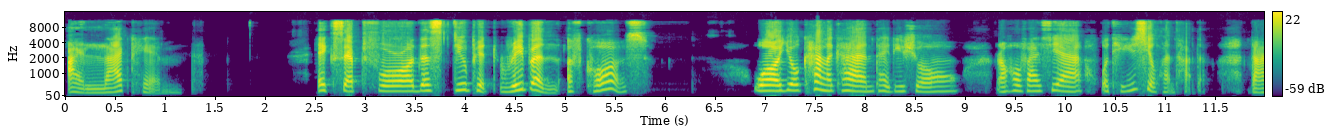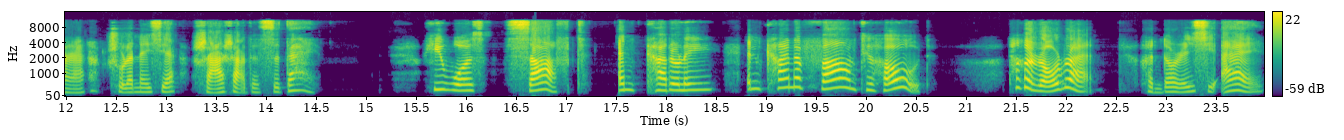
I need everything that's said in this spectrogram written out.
I liked him. except for the stupid ribbon, of course. 我又看了看泰迪熊，然后发现我挺喜欢它的，当然除了那些傻傻的丝带。He was soft and cuddly and kind of fun to hold. 它很柔软，很逗人喜爱，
